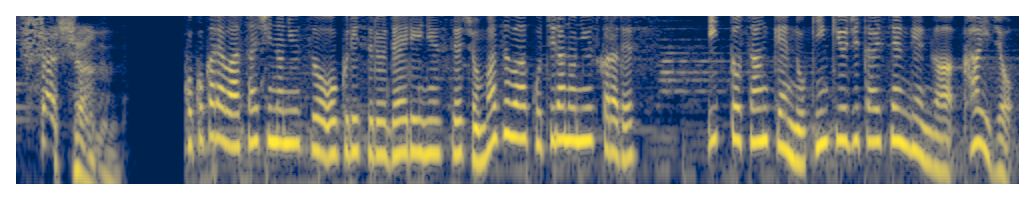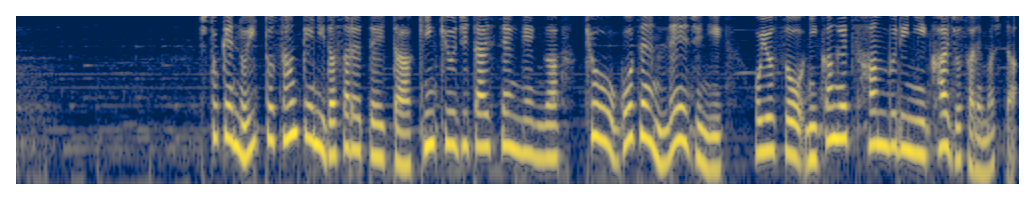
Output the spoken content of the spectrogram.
セッション。ここからは最新のニュースをお送りするデイリーニュースセッション。まずはこちらのニュースからです。1都3県の緊急事態宣言が解除首都圏の1都3県に出されていた緊急事態宣言が今日午前0時におよそ2ヶ月半ぶりに解除されました。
